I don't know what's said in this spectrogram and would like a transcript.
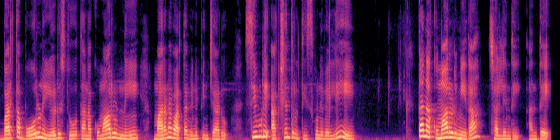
భర్త బోరును ఏడుస్తూ తన కుమారుణ్ణి మరణ వార్త వినిపించాడు. శివుడి అక్షంతలు తీసుకుని వెళ్ళి తన కుమారుడి మీద చల్లింది. అంతే.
